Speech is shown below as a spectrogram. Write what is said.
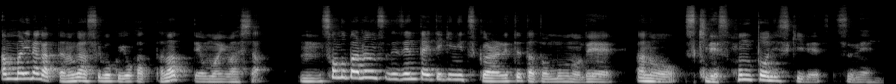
あんまりなかったのがすごく良かったなって思いました。うん、そのバランスで全体的に作られてたと思うので、あの、好きです。本当に好きですね。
